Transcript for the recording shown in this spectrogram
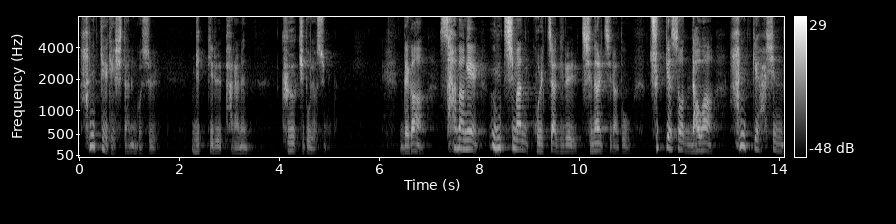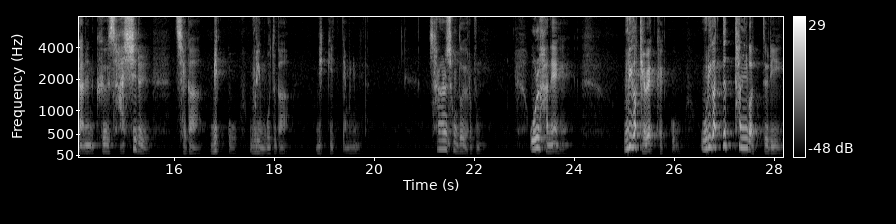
함께 계시다는 것을 믿기를 바라는 그 기도였습니다. 내가 사망의 음침한 골짜기를 지날지라도 주께서 나와 함께 하신다는 그 사실을 제가 믿고 우리 모두가 믿기 때문입니다. 사랑하는 성도 여러분, 올 한 해 우리가 계획했고 우리가 뜻한 것들이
